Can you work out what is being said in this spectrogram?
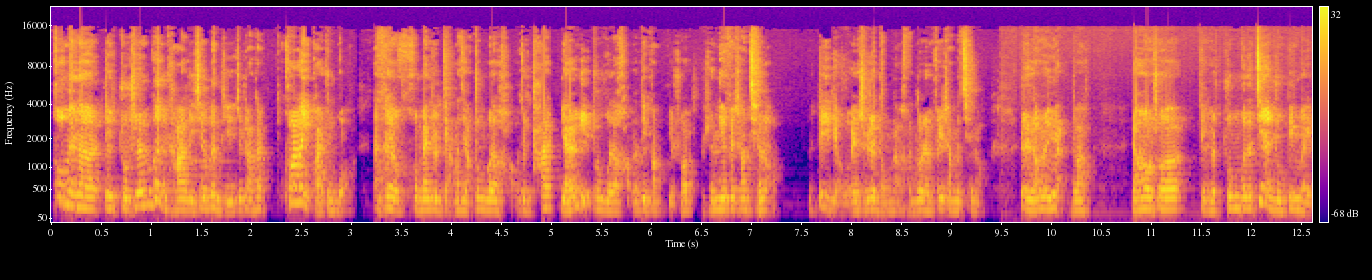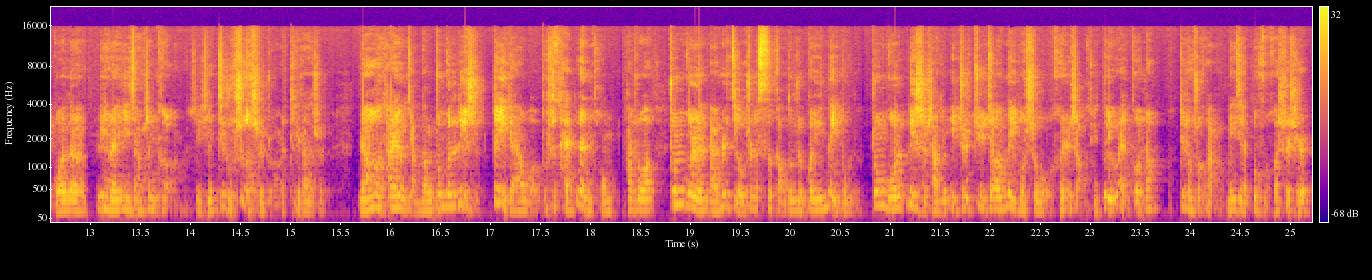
后面呢，这主持人问他的一些问题，就让他夸一夸中国，那他又后面就讲了讲中国的好，就他眼里中国的好的地方，比如说人民非常勤劳，这一点我也是认同的，很多人非常的勤劳，任劳任怨，对吧？然后说这个中国的建筑比美国的令人印象深刻，这些基础设施主要是提到的是。然后他又讲到了中国的历史，这一点我不是太认同。他说中国人百分之九十的思考都是关于内部的，中国历史上就一直聚焦内部事务，很少去对外扩张。这种说法明显不符合事实。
